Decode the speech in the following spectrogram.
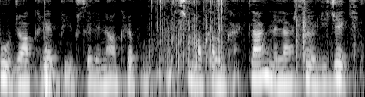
Burcu akrep, yükseleni akrep olanlar için bakalım kartlar neler söyleyecek.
